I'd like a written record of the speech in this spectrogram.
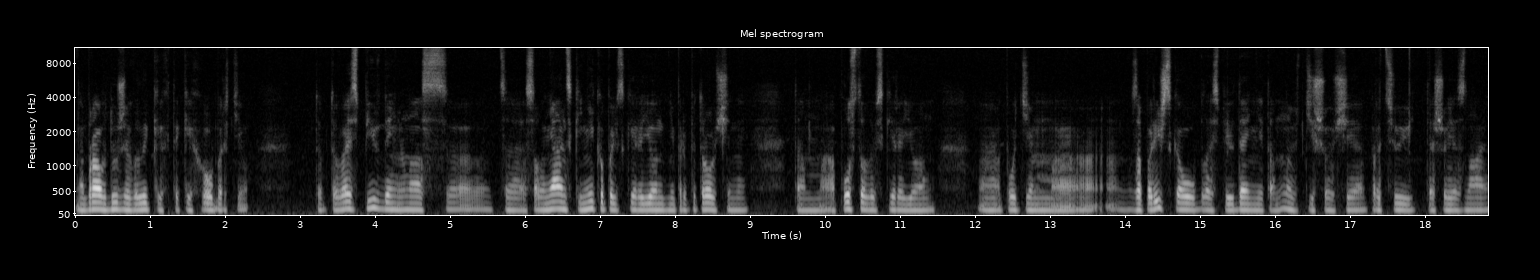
набрав дуже великих таких обертів. Тобто весь південь у нас це Солонянський, Нікопольський район Дніпропетровщини, там Апостолівський район, потім Запорізька область, південні, там, ну, ті, що ще працюють, те, що я знаю.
